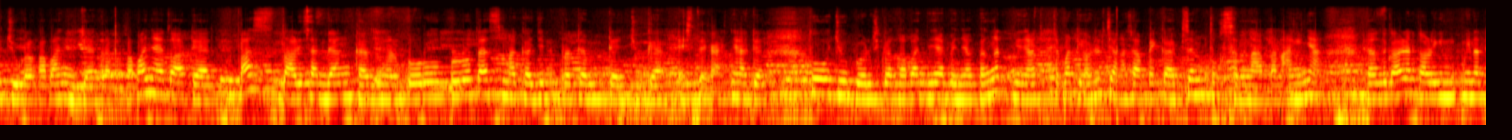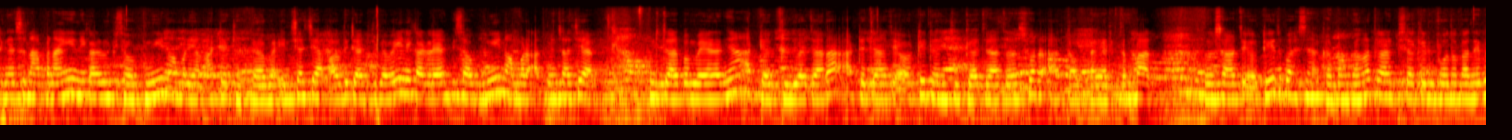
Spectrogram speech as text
tujuh kelengkapannya. Di antara kelengkapannya itu ada tas tali sandang gantungan peluru peluru tas magazin peredam dan juga STK nya ada. Tujuh bonus kelengkapannya banyak banget. Yang cepat di order jangan sampai kehabisan untuk senapan anginnya. Dan untuk kalian kalau ingin minat dengan senapan angin ini kalian bisa hubungi nomor yang ada di bawah ini saja. Kalau tidak ada di bawah ini kalian bisa hubungi nomor admin saja. Untuk cara pembayarannya ada dua cara. Ada cara COD dan juga cara transfer atau bayar di tempat. Untuk cara COD itu pastinya gampang banget kalian bisa kirim foto KTP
